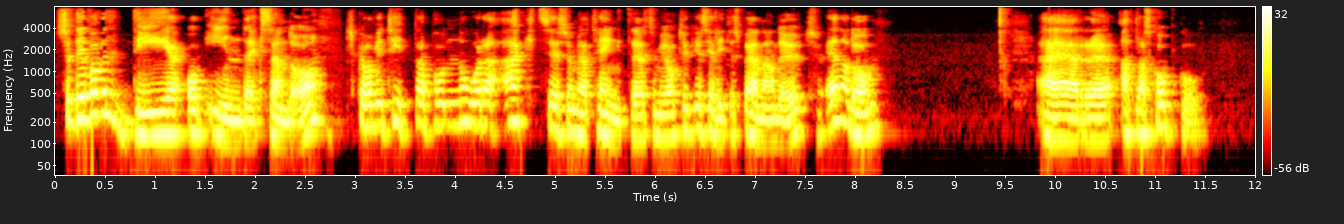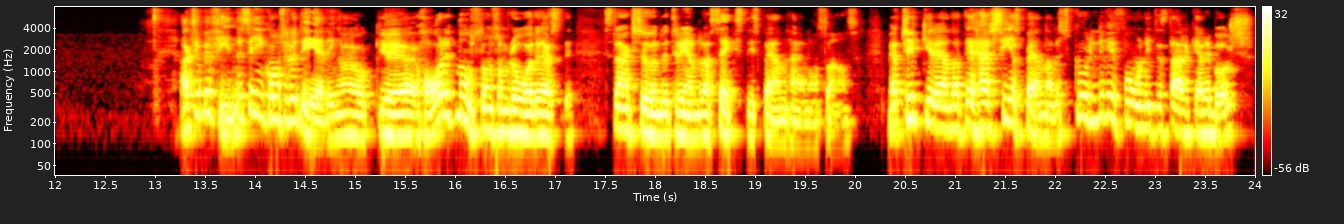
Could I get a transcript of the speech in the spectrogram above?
Så det var väl det om indexen då. Ska vi titta på några aktier som jag tänkte som jag tycker ser lite spännande ut. En av dem är eh, Atlas Copco. Aktien befinner sig i en konsolidering och eh, har ett motståndsområde strax under 360 spänn här någonstans. Men jag tycker ändå att det här ser spännande. Skulle vi få en lite starkare börs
